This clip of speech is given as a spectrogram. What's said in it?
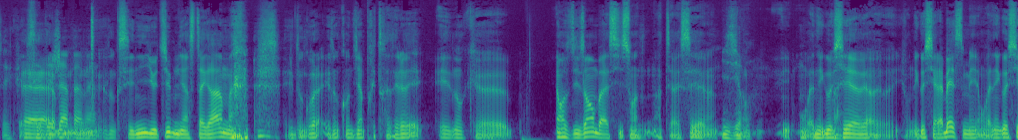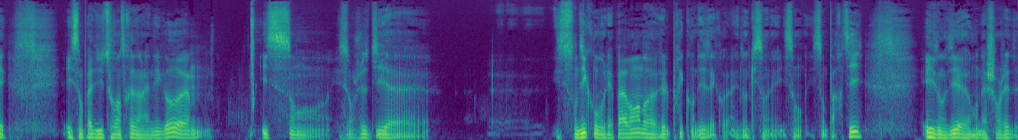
C'est c'est Euh, déjà pas mal. Donc c'est ni YouTube ni Instagram. et donc voilà. Et donc on dit un prix très élevé. Et donc euh, en se disant, bah, s'ils sont intéressés, euh, Ils iront. on va négocier, euh, ils vont négocier à la baisse, mais on va négocier. Ils sont pas du tout rentrés dans la négo. euh, ils sont, ils ont juste dit, euh, ils se sont dit qu'on voulait pas vendre vu le prix qu'on disait quoi. Et donc ils sont, ils sont, ils sont partis. Et ils ont dit, euh, on a changé de,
